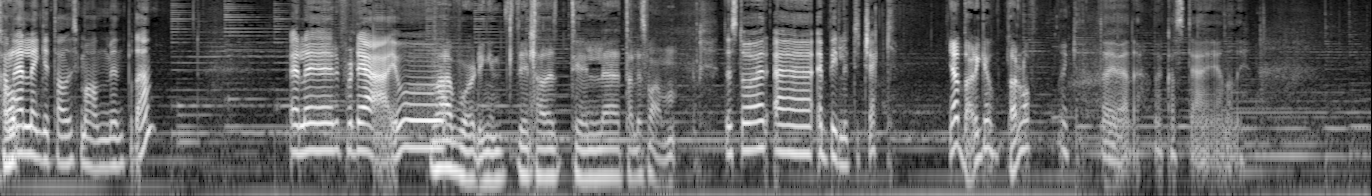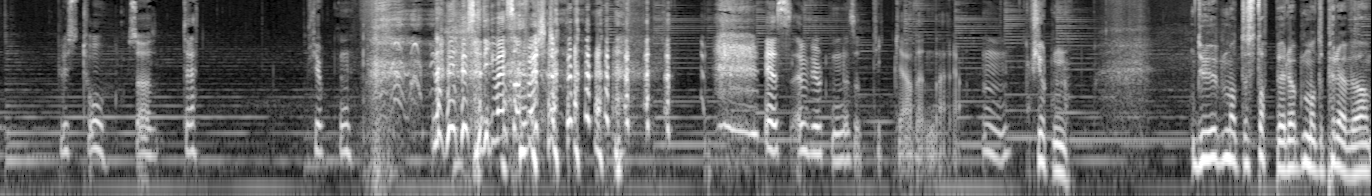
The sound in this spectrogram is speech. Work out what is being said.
Kan jeg legge talismanen min på den? Eller For det er jo Hva er wordingen til, til eh, talismanen? Det står uh, ability check. Ja, da er det gøy. Da er det lov. Ok, da gjør jeg det. Da kaster jeg en av de. Pluss to, så 13 14. Nei, jeg husker ikke hva jeg sa først. yes, en 14, og så tikker jeg den der, ja. Mm. 14. Du på en måte stopper og på en måte prøver å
